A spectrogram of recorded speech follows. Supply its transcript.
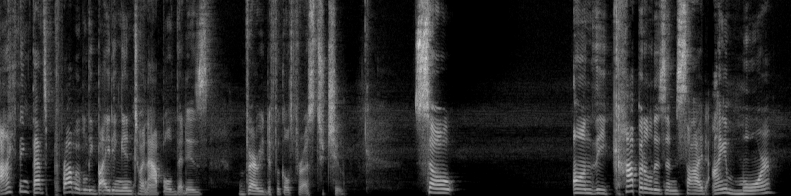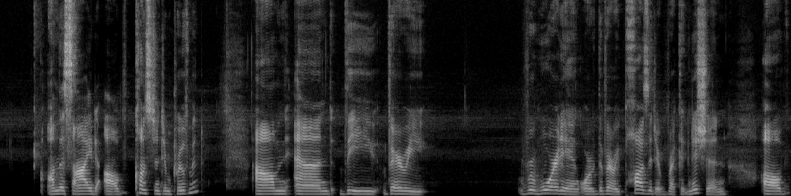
I think that's probably biting into an apple that is very difficult for us to chew. So on the capitalism side, I am more on the side of constant improvement um, and the very rewarding or the very positive recognition of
